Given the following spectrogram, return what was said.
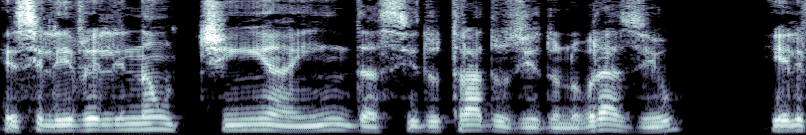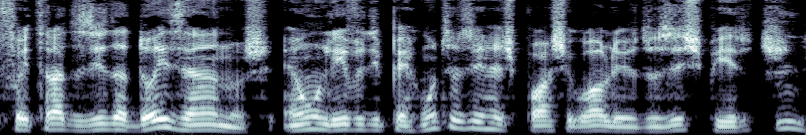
Esse livro ele não tinha ainda sido traduzido no Brasil e ele foi traduzido há dois anos. É um livro de perguntas e respostas, igual ao livro dos Espíritos, uhum.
